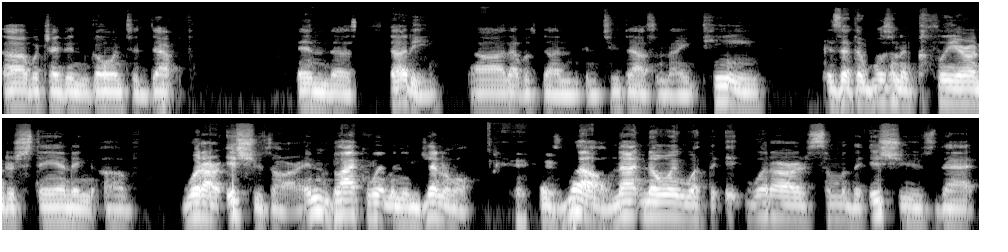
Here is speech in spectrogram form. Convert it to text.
uh, which I didn't go into depth in the study uh, that was done in 2019, is that there wasn't a clear understanding of what our issues are, and Black women in general as well, not knowing what the what are some of the issues that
